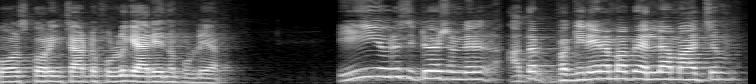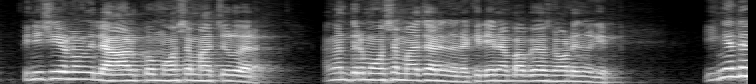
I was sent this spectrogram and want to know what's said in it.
goal scoring chart full carry ചെയ്യുന്ന പുള്ളിയാണ് ഈ ഒരു സിറ്റുവേഷനിൽ അതർ ഇപ്പം കിലിയൻ എംബാപ്പെ എല്ലാ മാച്ചും ഫിനിഷ് ചെയ്യണമെന്നില്ല. ആൾക്കും മോശം മാച്ചുകൾ വരാം. അങ്ങനത്തെ ഒരു മോശം മാച്ച് ആയിരുന്നില്ല. Kylian Mbappe was not the game ഇങ്ങനത്തെ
